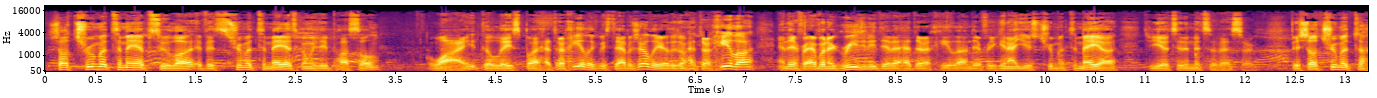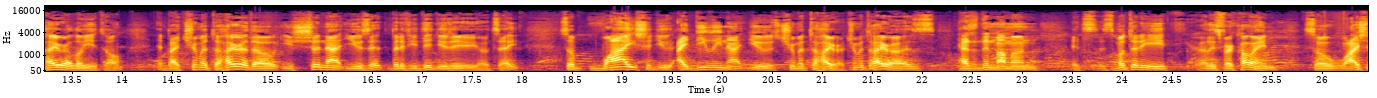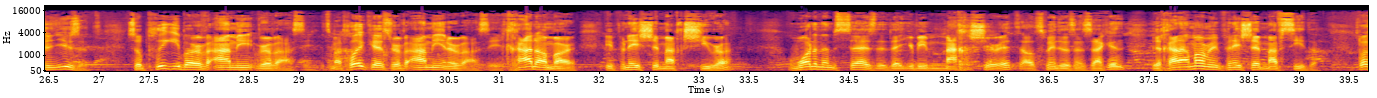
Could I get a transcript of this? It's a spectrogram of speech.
Shall truma tamei psula? If it's truma tamei, it's going to be pasul. Why? The leispa heterachila, like we established earlier. There's no heterachila, and therefore everyone agrees you need to have a heterachila, and therefore you cannot use truma tameya to be to the mitzvah of esrog. Vishal truma tahira lo yitol. And by truma tahira, though, you should not use it, but if you did use it, you're yotze. So why should you ideally not use truma tahira? Truma tahira is has a din mamun. It's it's mutter to eat, at least for a kohen. So why shouldn't you use it? So pligi bar Rav Ami Rav Asi. It's machlekes Rav Ami and Rav Asi. Chad Amar b'pnei shemachshira. One of them says that, that you're being machshir it. I'll explain to this in a second. So what's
